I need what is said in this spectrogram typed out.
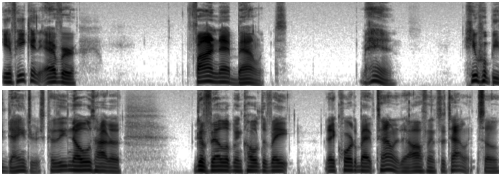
if he can ever find that balance, man, he will be dangerous because he knows how to develop and cultivate that quarterback talent, that offensive talent. So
